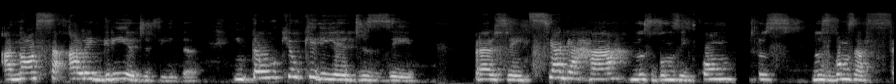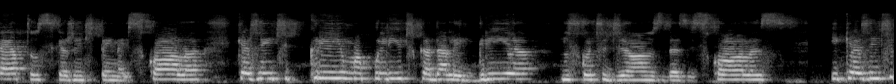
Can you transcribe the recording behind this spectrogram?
a nossa alegria de vida. Então, o que eu queria dizer para a gente se agarrar nos bons encontros, nos bons afetos que a gente tem na escola, que a gente crie uma política da alegria nos cotidianos das escolas e que a gente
